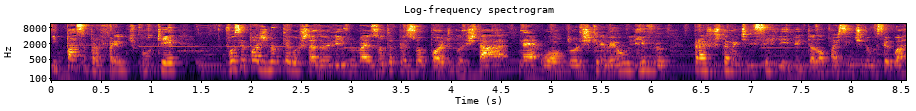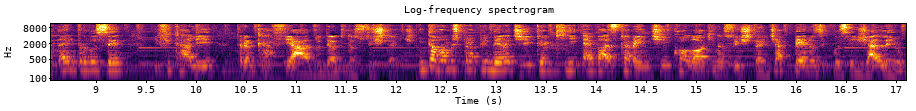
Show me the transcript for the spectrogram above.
e passa pra frente, porque você pode não ter gostado do livro, mas outra pessoa pode gostar, né? O autor escreveu o livro para justamente ele ser lido, então não faz sentido você guardar ele para você e ficar ali trancafiado dentro da sua estante. Então vamos para a primeira dica, que é basicamente coloque na sua estante apenas o que você já leu.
